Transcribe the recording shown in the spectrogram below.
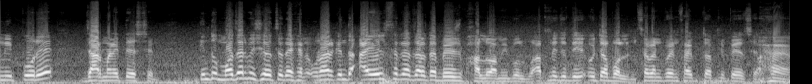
উনি পড়ে জার্মানিতে এসেছেন। কিন্তু মজার বিষয় হচ্ছে দেখেন ওনার কিন্তু আইএলস এর রেজাল্টটা বেশ ভালো আমি বলব। আপনি যদি ওইটা বলেন সেভেন পয়েন্ট ফাইভ তো আপনি পেয়েছেন। হ্যাঁ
